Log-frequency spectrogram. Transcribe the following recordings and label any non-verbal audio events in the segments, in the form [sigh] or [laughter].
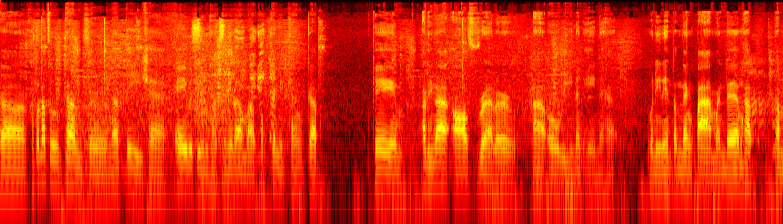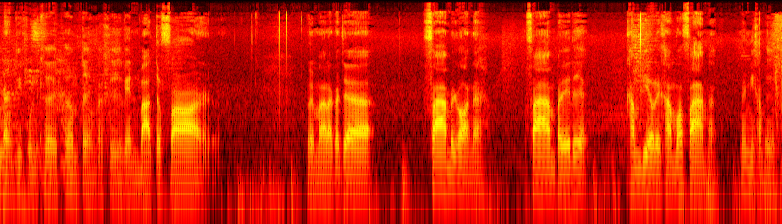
ก็ขอต้อนรับทุกท่านสู่นาตี้แชร์เอเวอร์ติงครับวันนี้เรามาพบกันอีกครั้งกับเกม Arena of Valor ROV นั่นเองนะฮะ วันนี้เล่นตำแหน่งป่าเหมือนเดิมครับ ตำแหน่งที่คุณเคยเพิ่มเติมก็คือเล่น Butterfly เปิดมาแล้วก็จะฟาร์มไปก่อนนะ ฟาร์มไปเรื่อยๆคำเดียวเลยคำว่าฟาร์มครับไม่มีคำอื่น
